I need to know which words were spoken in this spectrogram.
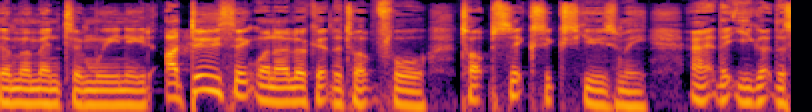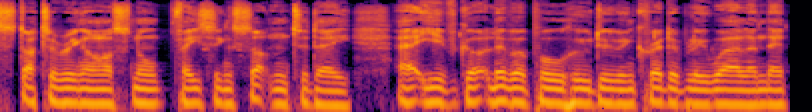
the momentum we need. I do think when I look at the top four, top six, excuse me, uh, that you got the stuttering Arsenal facing Sutton today. Uh, you've got Liverpool who do incredibly well and then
